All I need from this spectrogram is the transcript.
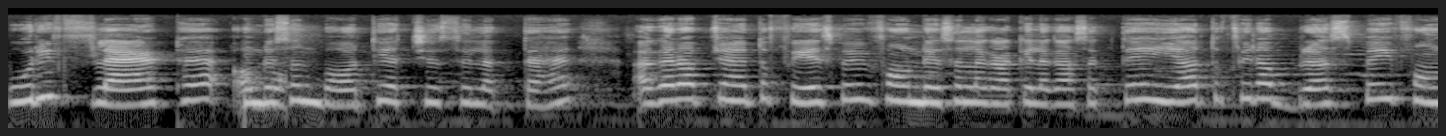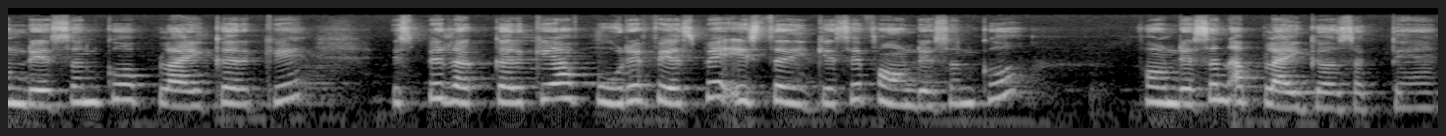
पूरी फ्लैट है। फाउंडेशन बहुत ही अच्छे से लगता है। अगर आप चाहें तो फेस पे भी फाउंडेशन लगा के लगा सकते हैं, या तो फिर आप ब्रश पे ही फाउंडेशन को अप्लाई करके इस पर रख करके आप पूरे फेस पे इस तरीके से फाउंडेशन को फाउंडेशन अप्लाई कर सकते हैं।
